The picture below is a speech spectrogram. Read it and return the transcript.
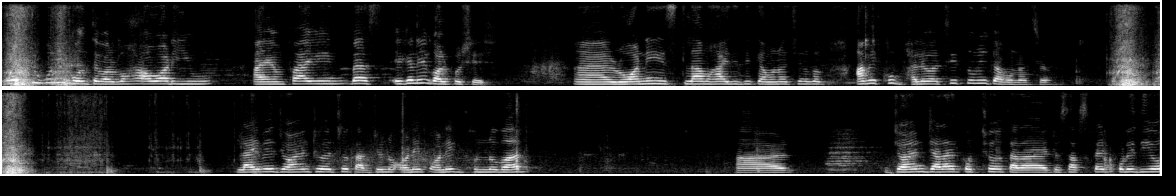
ওইটুকুনি বলতে পারব how are you I am fine ব্যাস, এখানেই গল্প শেষ। রনি ইসলাম হাই দিদি, কেমন আছেন? আমি খুব ভালো আছি, তুমি কেমন আছো? লাইভে জয়েন্ট হয়েছো, তার জন্য অনেক অনেক ধন্যবাদ। আর জয়েন্ট যারা করছ, তারা একটু সাবস্ক্রাইব করে দিও।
